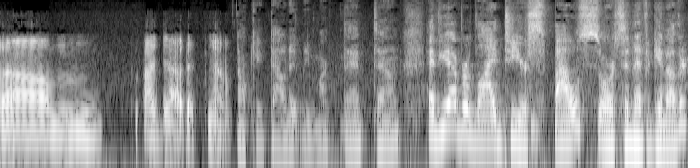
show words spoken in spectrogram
Um, I doubt it. No. Okay, doubt it. We mark that down. Have you ever lied to your spouse or significant other?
